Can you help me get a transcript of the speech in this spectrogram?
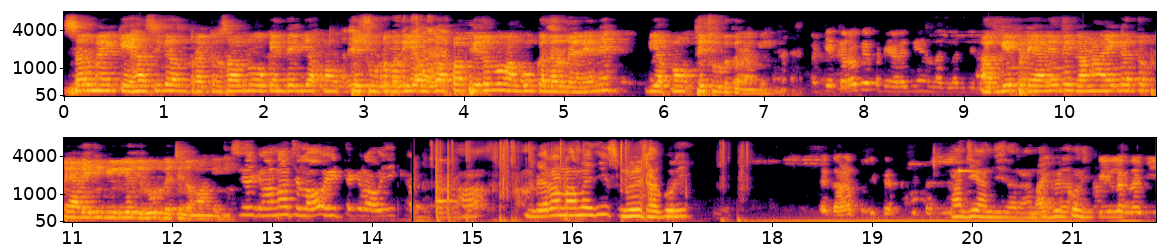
ਸਰ ਮੈਂ ਕਿਹਾ ਸੀਗਾ ਡਾਇਰੈਕਟਰ ਸਾਹਿਬ ਨੂੰ ਉਹ ਕਹਿੰਦੇ ਵੀ ਆਪਾਂ ਉੱਥੇ ਸ਼ੂਟ ਵਧੀਆ ਹੋਊਗਾ ਆਪਾਂ ਫਿਲਮ ਵਾਂਗੂ ਕਲਰ ਲੈਣੇ ਨੇ। ਵੀ ਆਪਾਂ ਉੱਥੇ ਸ਼ੂਟ ਕਰਾਂਗੇ। ਅੱਗੇ ਕਰੋਗੇ ਪਟਿਆਲੇ ਦੀਆਂ ਅਲੱਗ-ਅਲੱਗ ਜਿਹੜੀਆਂ? ਅੱਗੇ ਪਟਿਆਲੇ ਤੇ ਗਾਣਾ ਆਏਗਾ ਤਾਂ ਪਟਿਆਲੇ ਦੀ ਵੀਡੀਓ ਜ਼ਰੂਰ ਵਿੱਚ ਲਵਾਂਗੇ ਜੀ। ਇਹ ਗਾਣਾ ਚਲਾਓ ਹਿੱਟ ਕਰਾਓ ਜੀ। ਹਾਂ, ਮੇਰਾ ਨਾਮ ਹੈ ਜੀ ਸੁਨੀਲ ਠਾਕੁਰ ਜੀ। ਤੇ ਗਾਣਾ ਤੁਸੀਂ ਫਿਰ ਕੀਤਾ ਹਾਂਜੀ ਹਾਂਜੀ ਸਰ ਹਾਂਜੀ ਬਿਲਕੁਲ ਜੀ। ਕੀ ਲੱਗਦਾ ਵੀ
